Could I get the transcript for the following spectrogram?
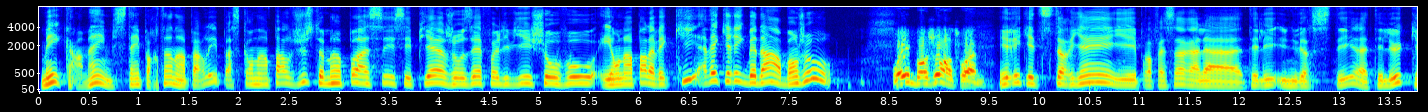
Mais quand même, c'est important d'en parler parce qu'on n'en parle justement pas assez. C'est Pierre-Joseph Olivier Chauveau et on en parle avec qui? Avec Éric Bédard. Bonjour. Oui, bonjour Antoine. Éric est historien, il est professeur à la Télé-Université, à la TELUC,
